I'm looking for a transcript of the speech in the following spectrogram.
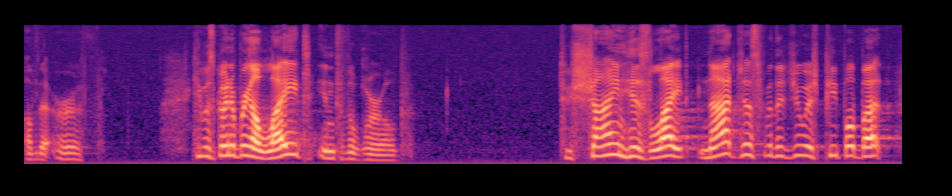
of the earth. He was going to bring a light into the world, to shine his light, not just for the Jewish people, but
